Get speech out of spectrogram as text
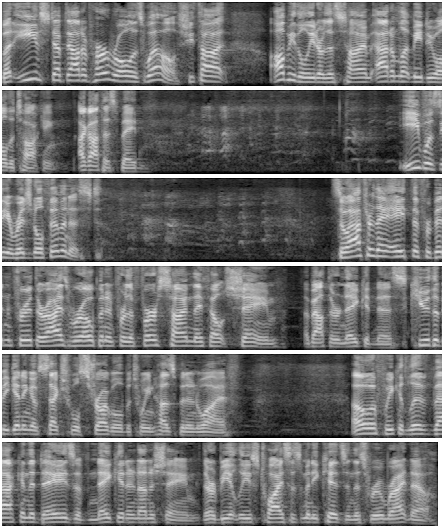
But Eve stepped out of her role as well. She thought, I'll be the leader this time. Adam, let me do all the talking. I got this, babe. Eve was the original feminist. So after they ate the forbidden fruit, their eyes were open, and for the first time they felt shame about their nakedness. Cue the beginning of sexual struggle between husband and wife. Oh, if we could live back in the days of naked and unashamed, there would be at least twice as many kids in this room right now.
